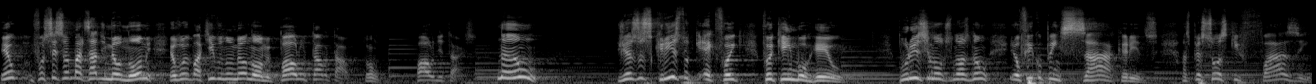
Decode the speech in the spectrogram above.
Eu, vocês são batizados em meu nome, eu vou batizo no meu nome, Paulo tal, tal. Então, Paulo de Tarso. Não. Jesus Cristo é foi, foi quem morreu. Por isso, irmãos, nós não. Eu fico pensar, queridos, as pessoas que fazem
